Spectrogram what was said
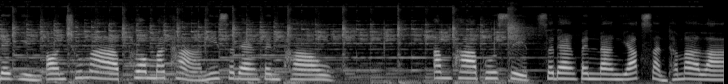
เด็กหญิงออนชุมา พรหมถามีแสดงเป็นเพาอัมพาภูสิทธิ์แสดงเป็นนางยักษ์สันธมาลา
